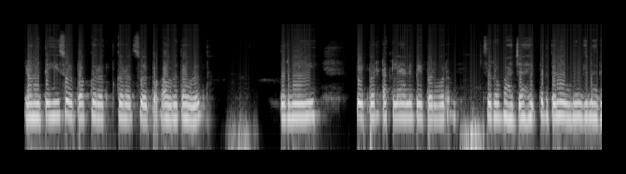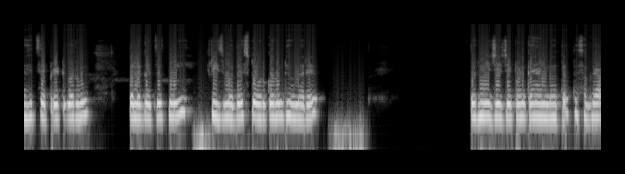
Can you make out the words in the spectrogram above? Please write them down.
आणि तेही स्वयंपाक करत करत स्वयंपाक आवरत आवरत. तर मी पेपर टाकले आणि पेपरवर सर्व भाज्या आहेत तर त्या निवडून घेणार आहेत सेपरेट करून. त्या लगेचच मी फ्रीजमध्ये स्टोअर करून ठेवणार आहे. तर मी जे जे पण काही आणलं होतं त्या सगळ्या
